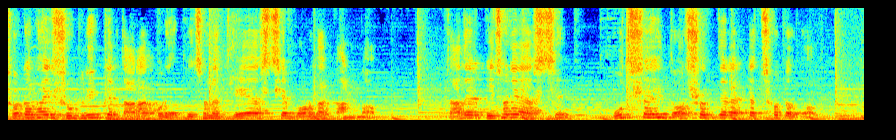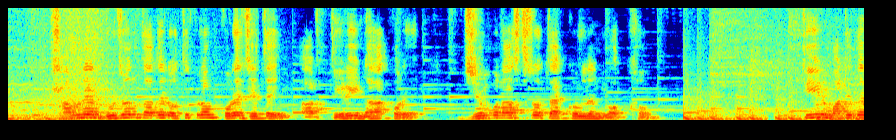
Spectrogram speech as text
ছোট ভাই সুগ্রীবকে তাড়া করে পেছনে ধেয়ে আসছে বড়দা কান্নব তাদের পেছনে আসছে উৎসাহী দর্শকদের একটা ছোট দল। সামনের দুজন তাদের অতিক্রম করে যেতেই আর দেরি না করে জিম্বনাস্ত্র ত্যাগ করলেন লক্ষণ। তীর মাটিতে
